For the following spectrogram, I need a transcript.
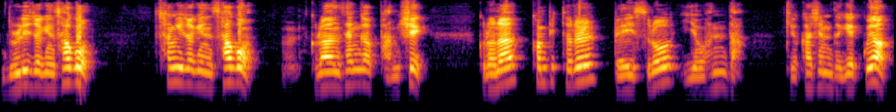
논리적인 사고, 창의적인 사고, 그러한 생각 방식, 그러나 컴퓨터를 베이스로 이용한다. 기억하시면 되겠고요.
